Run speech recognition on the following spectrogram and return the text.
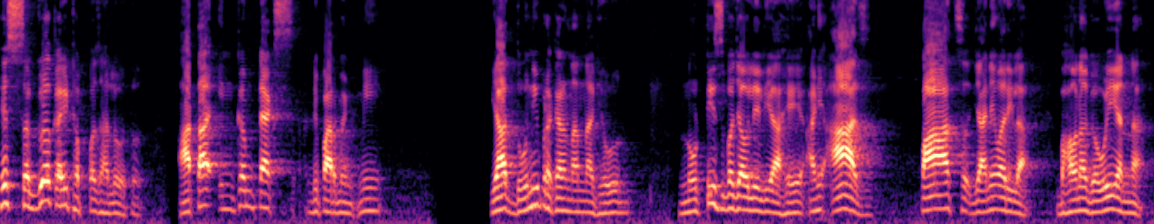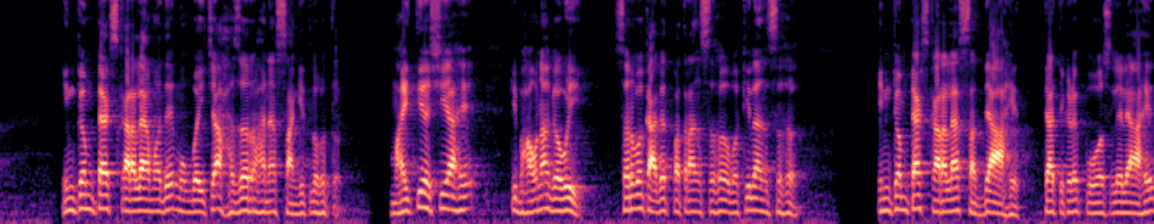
हे सगळं काही ठप्प झालं होतं. आता इन्कम टॅक्स डिपार्टमेंटनी या दोन्ही प्रकरणांना घेऊन नोटीस बजावलेली आहे आणि आज पाच जानेवारीला भावना गवळी यांना इन्कम टॅक्स कार्यालयामध्ये मुंबईच्या हजर राहण्यास सांगितलं होतं. माहिती अशी आहे की भावना गवळी सर्व कागदपत्रांसह वकिलांसह इन्कम टॅक्स कार्यालयात सध्या आहेत. त्या तिकडे पोहोचलेल्या आहेत.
